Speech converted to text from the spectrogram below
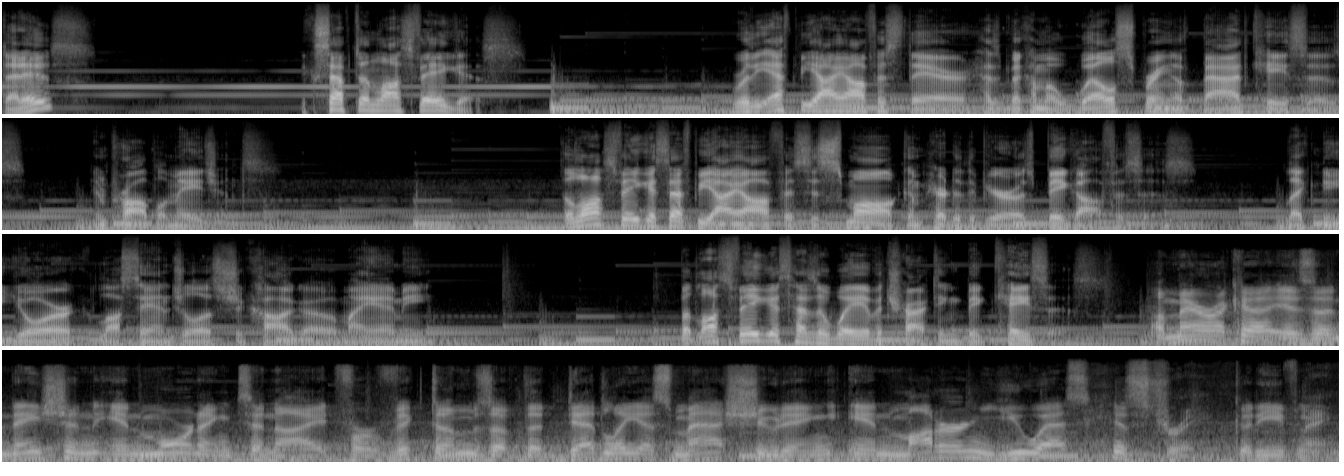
That is, except in Las Vegas, where the FBI office there has become a wellspring of bad cases and problem agents. The Las Vegas FBI office is small compared to the Bureau's big offices, like New York, Los Angeles, Chicago, Miami, but Las Vegas has a way of attracting big cases. America is a nation in mourning tonight for victims of the deadliest mass shooting in modern U.S. history. Good evening.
